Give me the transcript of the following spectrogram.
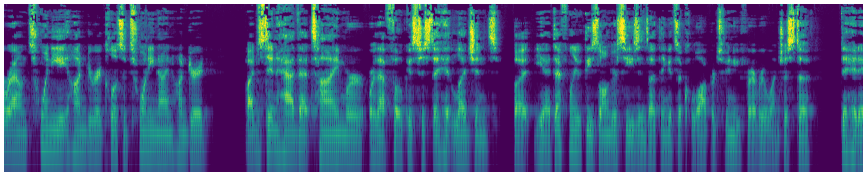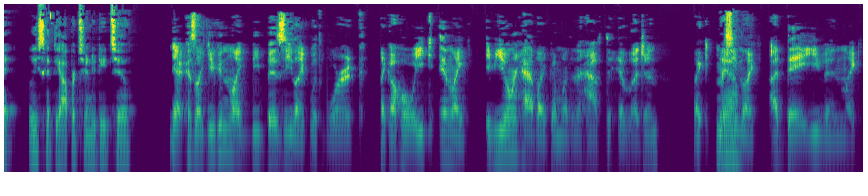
around 2800, close to 2900. But I just didn't have that time or, or that focus just to hit legend. But yeah, definitely with these longer seasons, I think it's a cool opportunity for everyone just to, to hit it, at least get the opportunity to. Yeah, because like you can like be busy like with work like a whole week, and like if you only have like a month and a half to hit legend, like missing like a day even like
